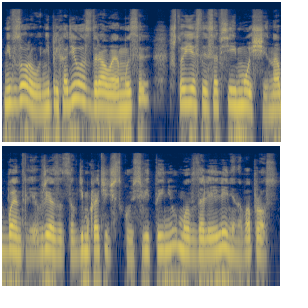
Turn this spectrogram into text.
Невзорову не приходила здравая мысль, что если со всей мощи на Бентли врезаться в демократическую святыню мавзолея Ленина? Вопрос.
